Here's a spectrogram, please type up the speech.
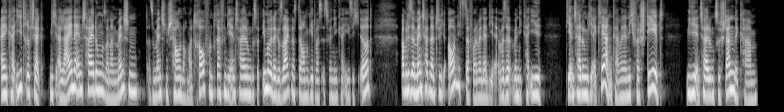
eine KI trifft ja nicht alleine Entscheidungen, sondern Menschen, also Menschen schauen nochmal drauf und treffen die Entscheidung. Das wird immer wieder gesagt, dass es darum geht, was ist, wenn die KI sich irrt. Aber dieser Mensch hat natürlich auch nichts davon, wenn er die, also wenn die KI die Entscheidung nicht erklären kann, wenn er nicht versteht, wie die Entscheidung zustande kam.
